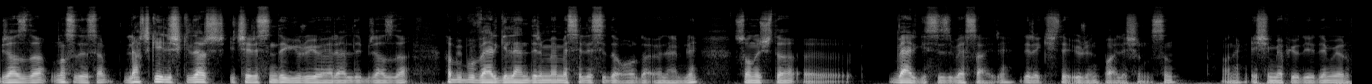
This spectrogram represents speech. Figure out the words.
biraz da nasıl desem laçka ilişkiler içerisinde yürüyor herhalde biraz da. Tabii bu vergilendirme meselesi de orada önemli. Sonuçta e, vergisiz vesaire direkt işte ürün paylaşır mısın? Hani eşim yapıyor diye demiyorum.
